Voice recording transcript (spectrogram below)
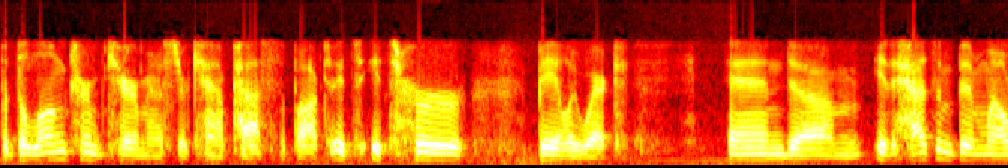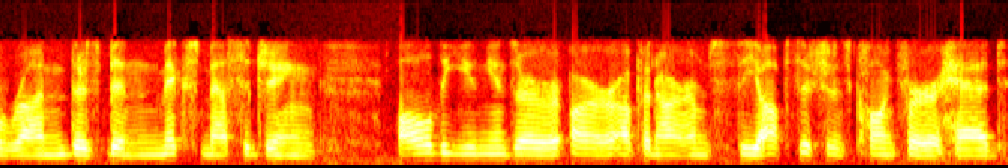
but the long-term care minister can't pass the buck. It's it's her bailiwick, and um, it hasn't been well run. There's been mixed messaging. All the unions are are up in arms. The opposition is calling for her head.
